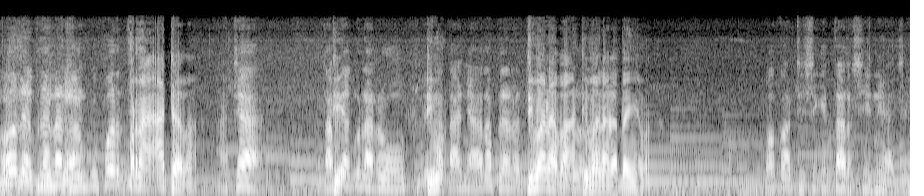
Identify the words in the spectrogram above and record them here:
Oh, nek beranak gudang. dalam kubur Pernah ada, Pak? ada. Tapi Di- aku naruh di- katanya ora beranak. Di mana, Pak? Di mana katanya, Pak? Pokok di sekitar sini aja.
